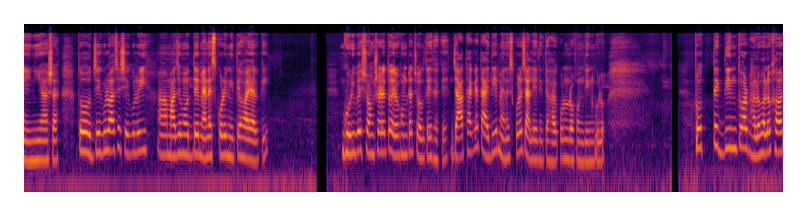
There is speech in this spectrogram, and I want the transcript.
নেই নিয়ে আসা। তো যেগুলো আছে সেগুলোই মাঝে মধ্যে ম্যানেজ করে নিতে হয় আর কি। গরিবের সংসারে তো এরকমটা চলতেই থাকে। যা থাকে তাই দিয়ে ম্যানেজ করে চালিয়ে নিতে হয় কোনো রকম দিনগুলো। প্রত্যেক দিন তো আর ভালো ভালো খাওয়া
